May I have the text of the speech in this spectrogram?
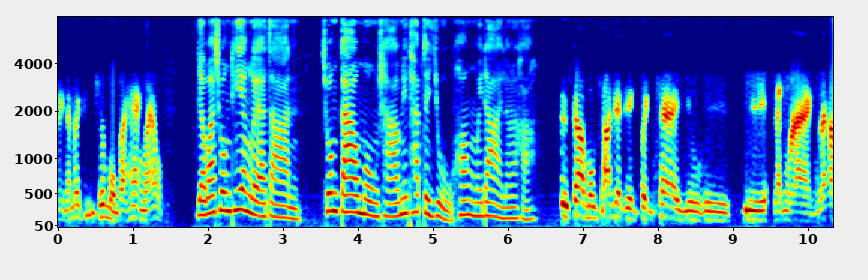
นี่นะไม่ถึงชั่วโมงก็แห้งแล้ว อย่าว่าช่วงเที่ยงเลยอาจารย์ ช่วง9โมงเช้านี่แทบจะอยู่ห้องไม่ได้แล้วนะคะ คือ9โมงเช้าเนี่ยยังเป็นแค่ UVB แรงๆ แล้วก็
